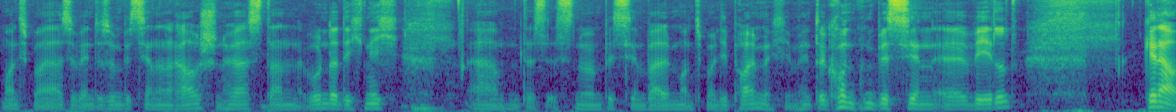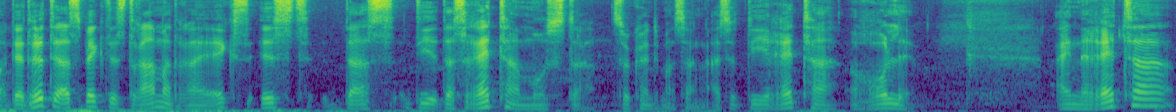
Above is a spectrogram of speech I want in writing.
Manchmal, also wenn du so ein bisschen ein Rauschen hörst, dann wunder dich nicht. Ähm, das ist nur ein bisschen, weil manchmal die Palme im Hintergrund ein bisschen äh, wedelt. Genau, der dritte Aspekt des Dramadreiecks ist das, die, das Rettermuster, so könnte man sagen, also die Retterrolle. Ein Retter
